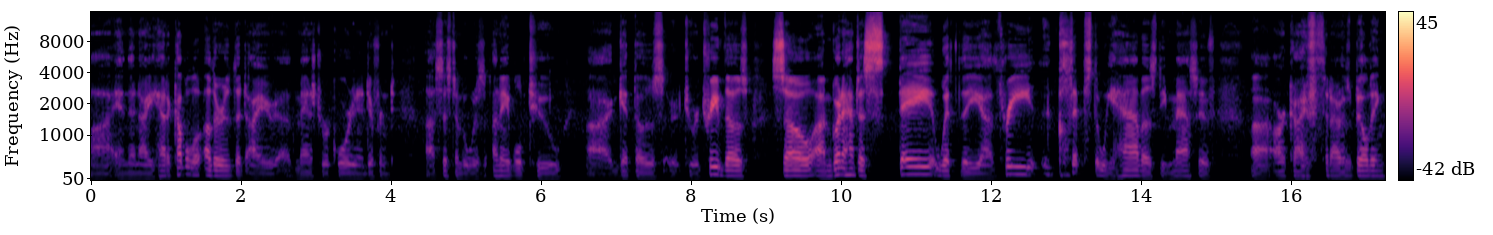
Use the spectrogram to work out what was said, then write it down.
Uh, and then I had a couple of others that I uh, managed to record in a different uh, system, but was unable to uh, get those to retrieve those. So I'm going to have to stay with the uh, three clips that we have as the massive uh, archive that I was building.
